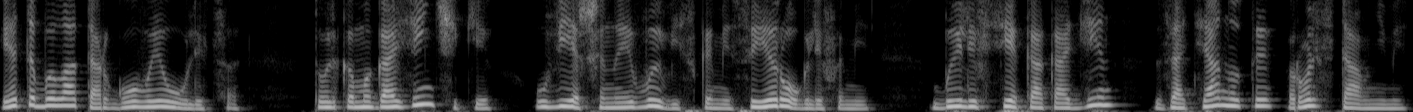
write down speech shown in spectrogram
это была торговая улица. Только магазинчики, увешанные вывесками с иероглифами, были все как один затянуты рольставнями.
